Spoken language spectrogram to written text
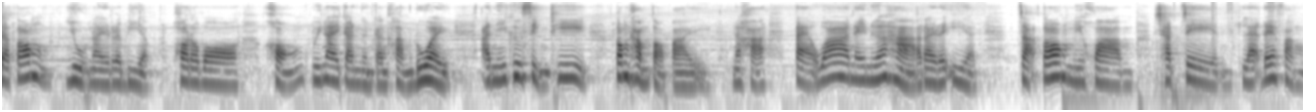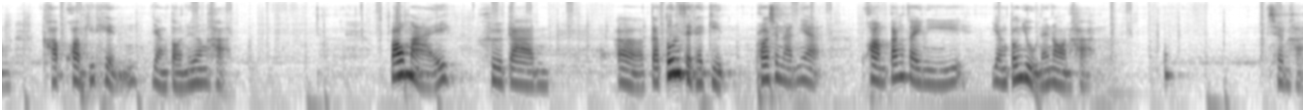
จะต้องอยู่ในระเบียบพรบของวินัยการเงินการคลังด้วย อันนี้คือสิ่งที่ต้องทำต่อไปนะคะ แต่ว่าในเนื้อหารายละเอียดจะต้องมีความชัดเจนและได้ฟังความคิดเห็นอย่างต่อเนื่องค่ะ เป้าหมายคือการกระตุ้นเศรษฐกิจ เพราะฉะนั้นเนี่ยความตั้งใจนี้ยังต้องอยู่แน่นอนค่ะ เชิญค่ะ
